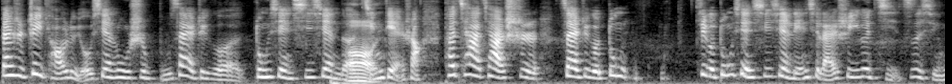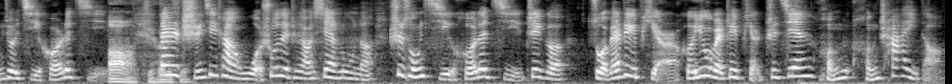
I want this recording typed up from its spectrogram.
但是这条旅游线路是不在这个东线西线的啊景点上，它恰恰是在这个东。这个东线西线连起来是一个几字形，就是几何的几啊，但是实际上，我说的这条线路呢，是从几何的几这个左边这个撇儿和右边这撇儿之间横横插一道，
